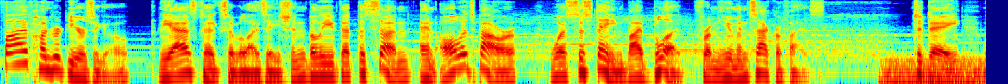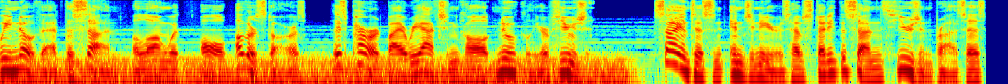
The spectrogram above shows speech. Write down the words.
500 years ago, the Aztec civilization believed that the sun and all its power was sustained by blood from human sacrifice. Today, we know that the sun, along with all other stars, is powered by a reaction called nuclear fusion. Scientists and engineers have studied the sun's fusion process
